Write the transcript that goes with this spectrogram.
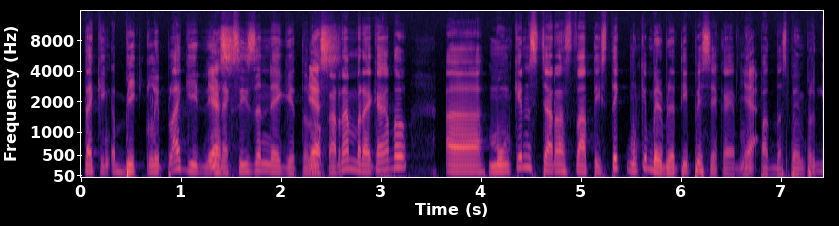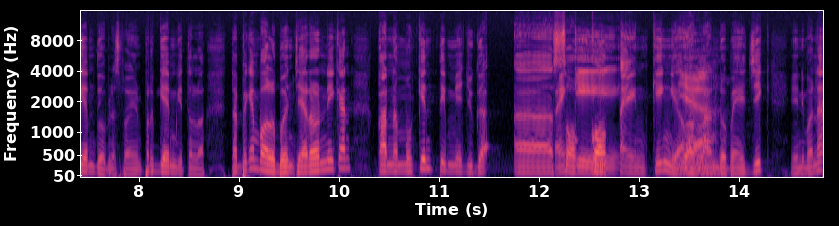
taking a big leap lagi di Yes. next season deh gitu loh. Yes. Karena mereka tuh eh, mungkin secara statistik mungkin beda-beda tipis ya kayak Ya. 14 poin per game, 12 poin per game gitu loh. Tapi kan Paulo Banchero nih kan karena mungkin timnya juga eh, Tanking. so-called tanking ya Ya. Orlando Magic yang di mana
